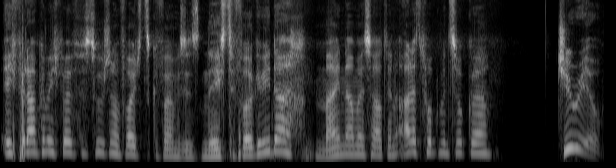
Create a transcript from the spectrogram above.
Ich bedanke mich bei fürs Zuschauen. Falls euch es gefallen wir sehen uns nächste Folge wieder. Mein Name ist Artin, alles Puppen mit Zucker. Cheerio!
